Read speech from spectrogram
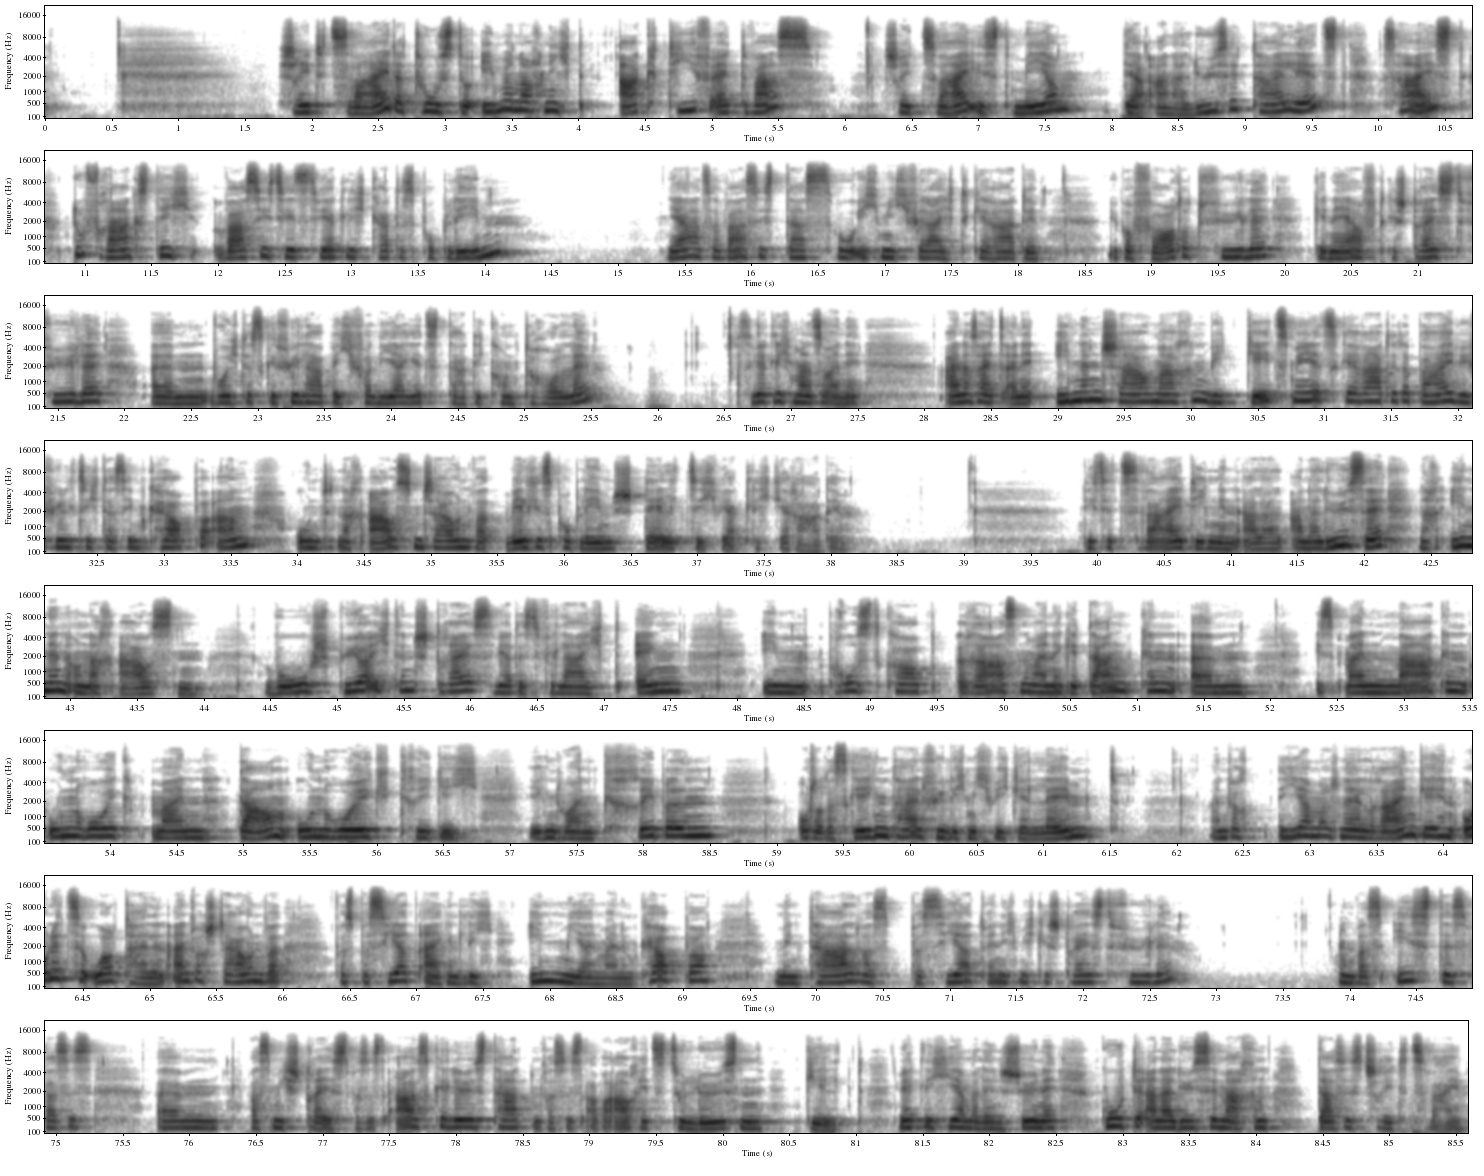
Schritt 2, da tust du immer noch nicht aktiv etwas. Schritt 2 ist mehr der Analyseteil jetzt. Das heißt, du fragst dich, was ist jetzt wirklich gerade das Problem? Ja, also was ist das, wo ich mich vielleicht gerade überfordert fühle, genervt, gestresst fühle, ähm, wo ich das Gefühl habe, ich verliere jetzt da die Kontrolle. Das ist wirklich mal so eine einerseits eine Innenschau machen, wie geht es mir jetzt gerade dabei, wie fühlt sich das im Körper an und nach außen schauen, welches Problem stellt sich wirklich gerade. Diese zwei Dinge, Analyse nach innen und nach außen. Wo spüre ich den Stress? Wird es vielleicht eng im Brustkorb? Rasen meine Gedanken? Ähm, ist mein Magen unruhig? Mein Darm unruhig? Kriege ich irgendwo ein Kribbeln oder das Gegenteil, fühle ich mich wie gelähmt. Einfach hier mal schnell reingehen, ohne zu urteilen. Einfach schauen, was passiert eigentlich in mir, in meinem Körper, mental, was passiert, wenn ich mich gestresst fühle. Und was ist es, was, es, ähm, was mich stresst, was es ausgelöst hat und was es aber auch jetzt zu lösen gilt. Wirklich hier mal eine schöne, gute Analyse machen, das ist Schritt 2.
